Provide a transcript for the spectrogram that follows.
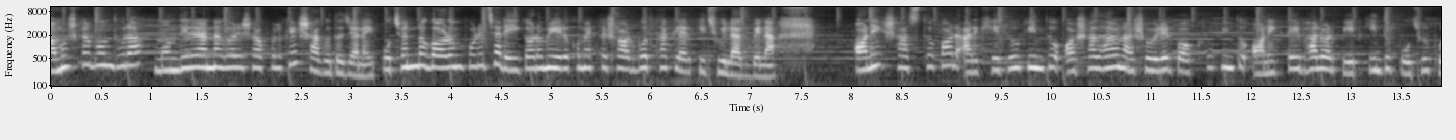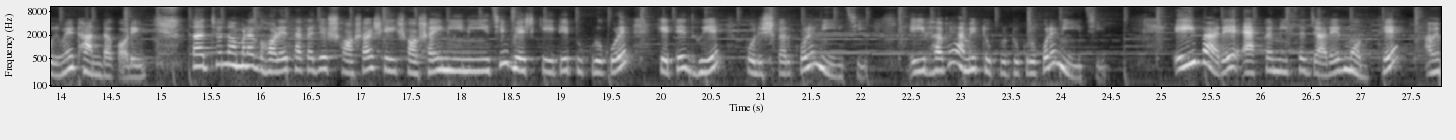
নমস্কার বন্ধুরা মন্দিরের রান্নাঘরে সকলকে স্বাগত জানাই। প্রচণ্ড গরম পড়েছে আর এই গরমে এরকম একটা শরবত থাকলে আর কিছুই লাগবে না। অনেক স্বাস্থ্যকর আর খেতেও কিন্তু অসাধারণ আর শরীরের পক্ষেও কিন্তু অনেকটাই ভালো আর পেট কিন্তু প্রচুর পরিমাণে ঠান্ডা করে। তার জন্য আমরা ঘরে থাকা যে শশা, সেই শশাই নিয়ে নিয়েছি, বেশ কেটে টুকরো করে কেটে ধুয়ে পরিষ্কার করে নিয়েছি। এইভাবে আমি টুকরো টুকরো করে নিয়েছি। এইবারে একটা মিক্সার জারের মধ্যে আমি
